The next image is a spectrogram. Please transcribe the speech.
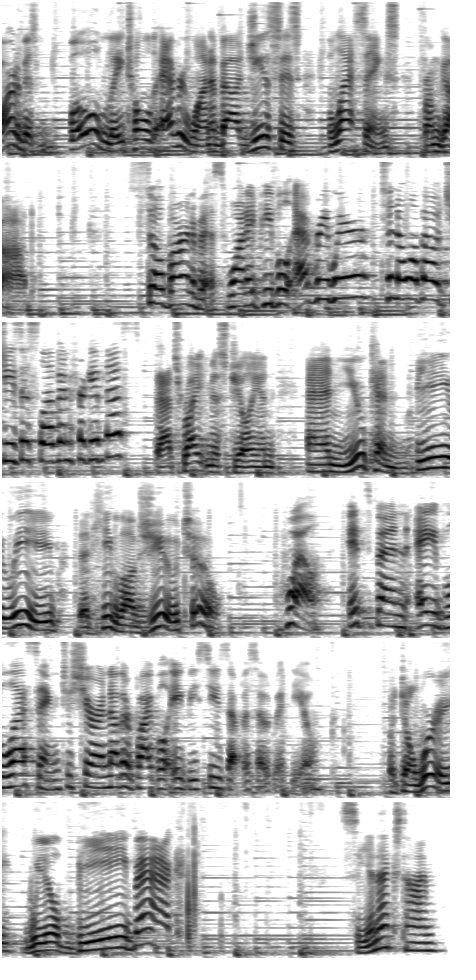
Barnabas boldly told everyone about Jesus' blessings from God. So, Barnabas wanted people everywhere to know about Jesus' love and forgiveness? That's right, Miss Jillian. And you can believe that he loves you too. Well, it's been a blessing to share another Bible ABCs episode with you. But don't worry, we'll be back. See you next time.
